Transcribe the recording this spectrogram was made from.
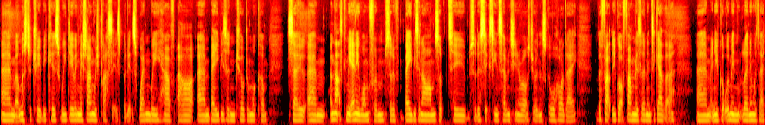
um, at Mustard Tree because we do English language classes, but it's when we have our um, babies and children will come. So, um, and that can be anyone from sort of babies in arms up to sort of 16, 17 year olds during the school holiday. But the fact that you've got families learning together um, and you've got women learning with their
